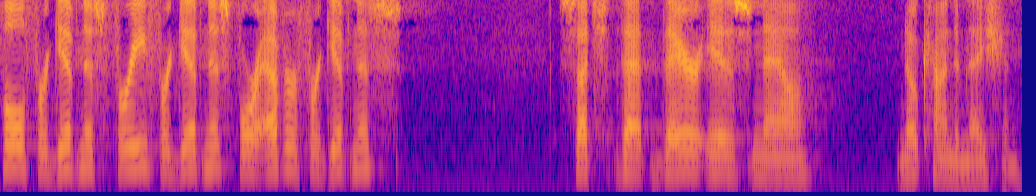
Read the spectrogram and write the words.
full forgiveness, free forgiveness, forever forgiveness, such that there is now no condemnation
